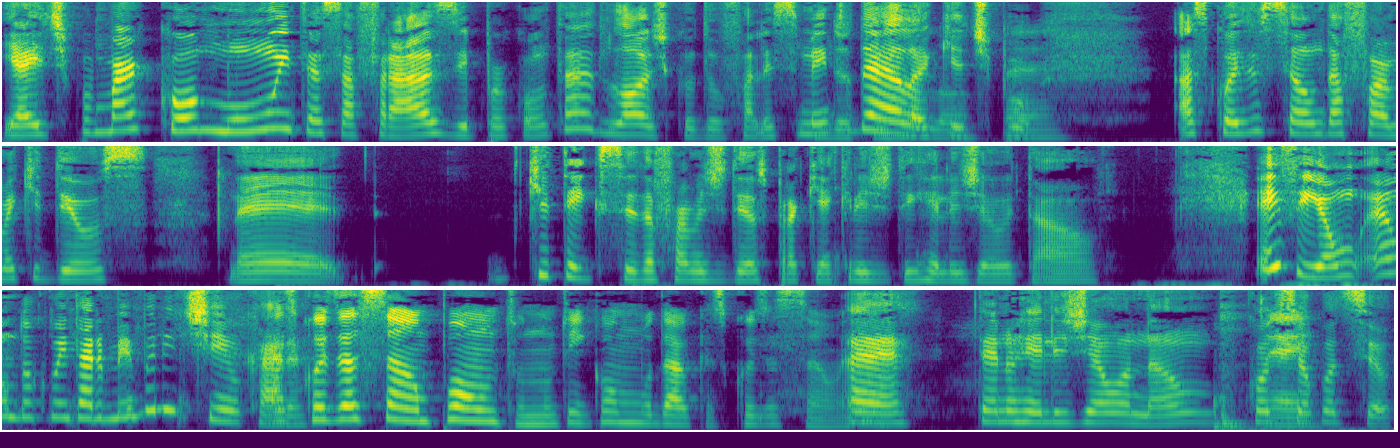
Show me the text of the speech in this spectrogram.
E aí, tipo, marcou muito essa frase por conta, lógico, do falecimento Do que dela. rolou. Que, tipo, É. as coisas são da forma que Deus, né, que tem que ser da forma de Deus pra quem acredita em religião e tal. Enfim, é um, é um documentário bem bonitinho, cara. As coisas são, ponto. Não tem como mudar o que as coisas são. É, tendo religião ou não, aconteceu, É. aconteceu.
